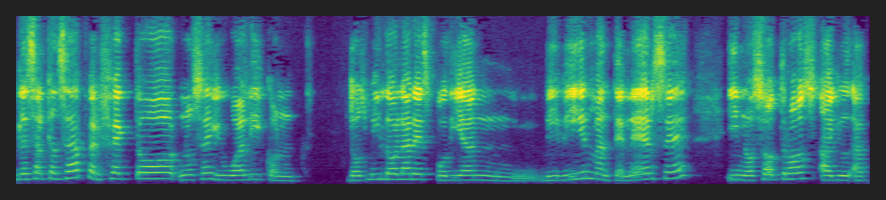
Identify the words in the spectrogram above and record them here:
les alcanzaba perfecto, no sé, igual y con dos mil dólares podían vivir, mantenerse y nosotros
